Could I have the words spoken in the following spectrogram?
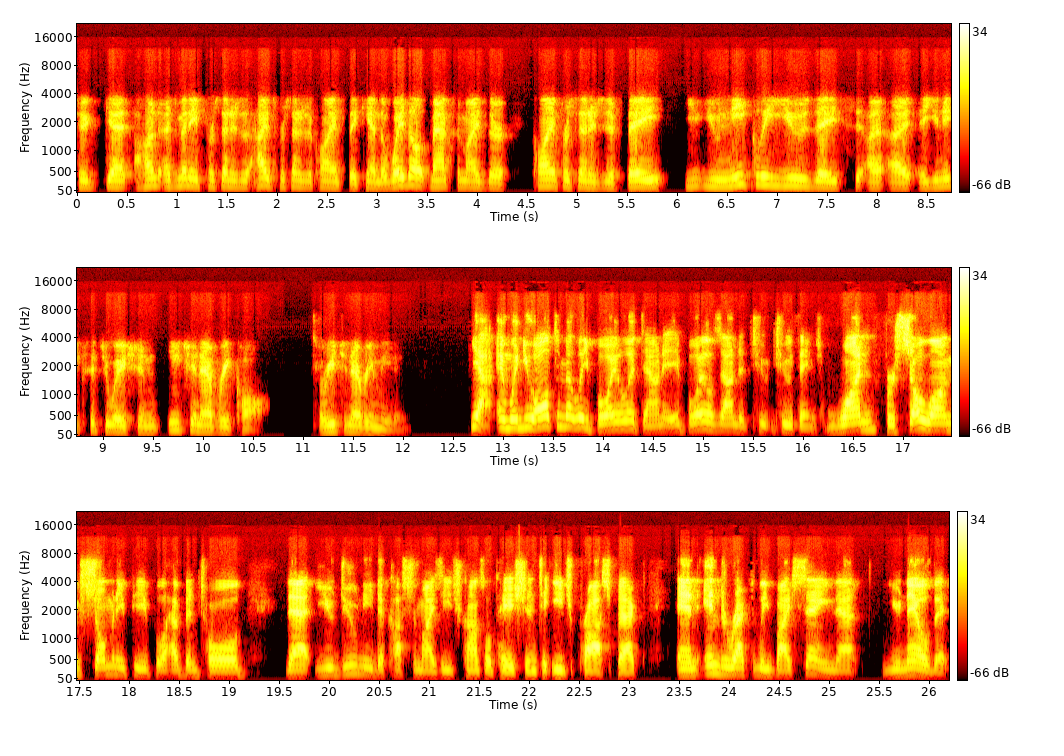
to get as many percentages, the highest percentage of clients they can. The way they'll maximize their client percentage is if they uniquely use a, a, a unique situation each and every call or each and every meeting. Yeah, and when you ultimately boil it down, it boils down to two two things. One, for so long, so many people have been told that you do need to customize each consultation to each prospect, and indirectly by saying that, you nailed it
